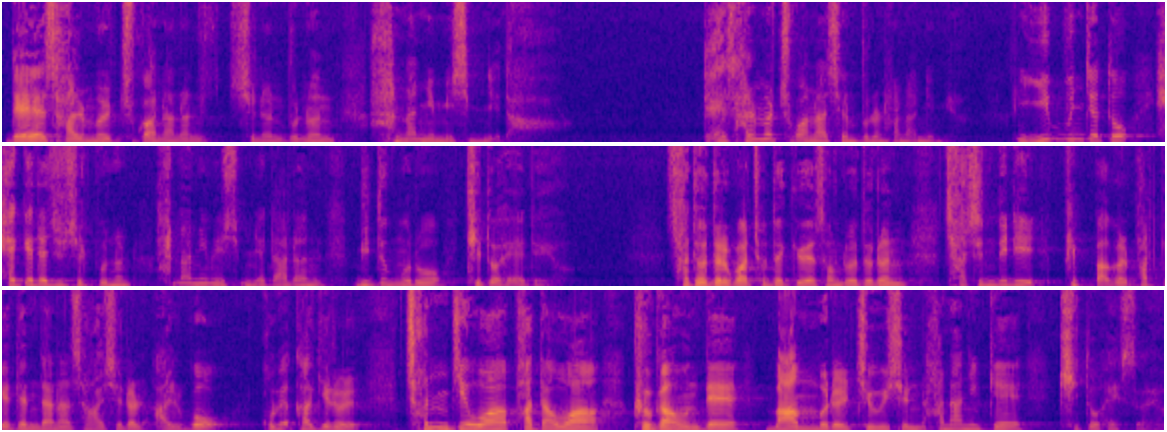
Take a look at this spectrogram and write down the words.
내 삶을 주관하시는 분은 하나님이십니다. 내 삶을 주관하시는 분은 하나님이야. 이 문제도 해결해 주실 분은 하나님이십니다는 믿음으로 기도해야 돼요. 사도들과 초대교회 성도들은 자신들이 핍박을 받게 된다는 사실을 알고 고백하기를 천지와 바다와 그 가운데 만물을 지으신 하나님께 기도했어요.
